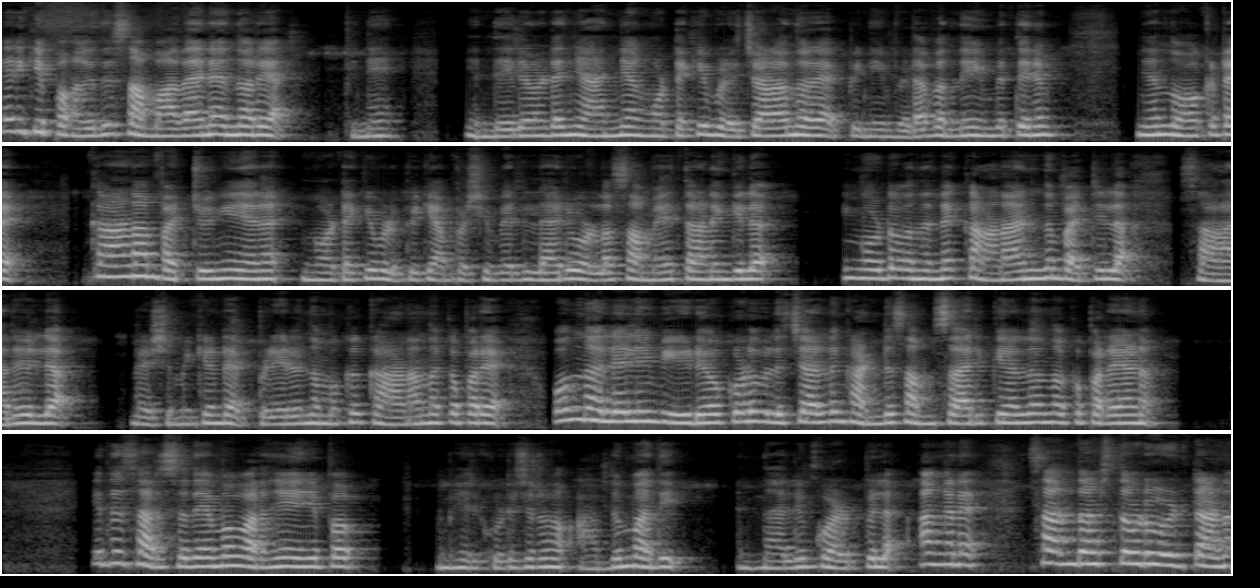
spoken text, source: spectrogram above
എനിക്ക് പകുതി സമാധാനം എന്ന് എന്നറിയാം പിന്നെ എന്തെങ്കിലും ഉണ്ടെങ്കിൽ ഞാൻ അങ്ങോട്ടേക്ക് വിളിച്ചോളാന്ന് പറയാം. പിന്നെ ഇവിടെ വന്ന് കഴിയുമ്പോഴത്തേനും ഞാൻ നോക്കട്ടെ. കാണാൻ പറ്റുമെങ്കിൽ ഞാൻ ഇങ്ങോട്ടേക്ക് വിളിപ്പിക്കാം. പക്ഷെ ഇവരെല്ലാവരും ഉള്ള സമയത്താണെങ്കിൽ ഇങ്ങോട്ട് വന്നെ കാണാനൊന്നും പറ്റില്ല. സാരമില്ല. വിഷമിക്കേണ്ട. എപ്പോഴേലും നമുക്ക് കാണാമെന്നൊക്കെ പറയാം. ഒന്നല്ലെങ്കിൽ വീഡിയോ കോൾ വിളിച്ചാലും കണ്ട് സംസാരിക്കാമല്ലോ എന്നൊക്കെ പറയണം. ഇത് സരസ്വതിയമ്മ പറഞ്ഞു കഴിഞ്ഞപ്പോൾ മേരിക്കുട്ടിച്ചിട്ട് അത് മതി. എന്നാലും കുഴപ്പമില്ല. അങ്ങനെ സന്തോഷത്തോട് കൂടിയിട്ടാണ്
